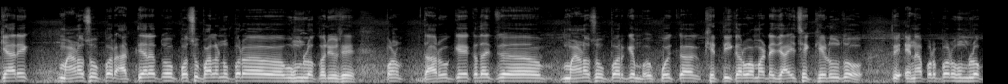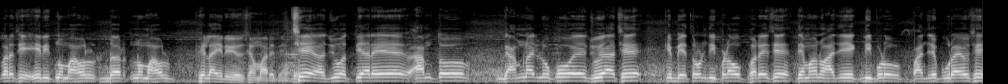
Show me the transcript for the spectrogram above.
ક્યારેક માણસો ઉપર અત્યારે તો પશુપાલન ઉપર હુમલો કર્યો છે. પણ ધારો કે કદાચ માણસો ઉપર કે કોઈક ખેતી કરવા માટે જાય છે ખેડૂતો, તો એના પર પણ હુમલો કરે છે. એ રીતનો માહોલ, ડરનો માહોલ ફેલાઈ રહ્યો છે અમારે ત્યાં. છે, હજુ અત્યારે આમ તો ગામના લોકોએ જોયા છે કે બે ત્રણ દીપડાઓ ફરે છે. તેમાંનો આજે એક દીપડો પાંજરે પૂરાયો છે,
